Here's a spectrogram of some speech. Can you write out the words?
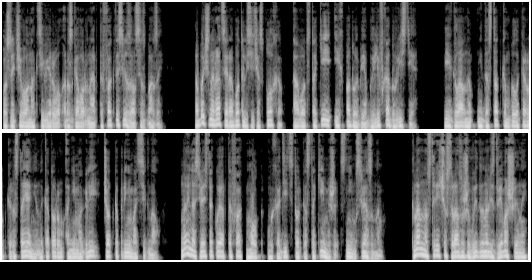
после чего он активировал разговорный артефакт и связался с базой. Обычно рации работали сейчас плохо, а вот такие их подобия были в ходу везде. Их главным недостатком было короткое расстояние, на котором они могли четко принимать сигнал. Но и на связь такой артефакт мог выходить только с такими же, с ним связанным. К нам навстречу сразу же выдвинулись две машины,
